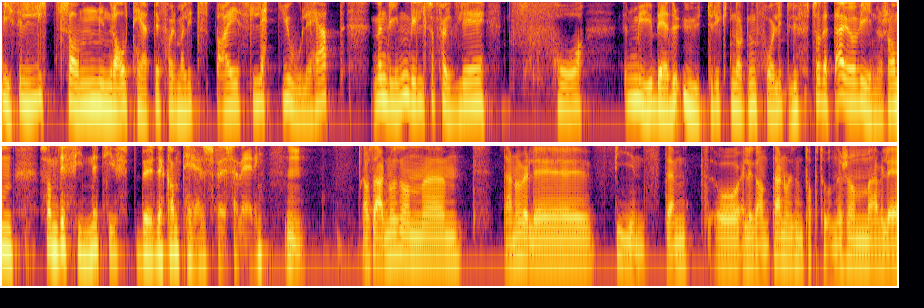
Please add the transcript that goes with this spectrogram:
Viser litt sånn mineralitet i form av litt spice, lett jordlighet. Men vinen vil selvfølgelig få mye bedre uttrykk når den får litt luft. Så dette er jo viner som, som definitivt bør dekanteres før servering. Og så er det noe sånn eh, Det er noe veldig finstemt og elegant her. Noen liksom topptoner som er veldig,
